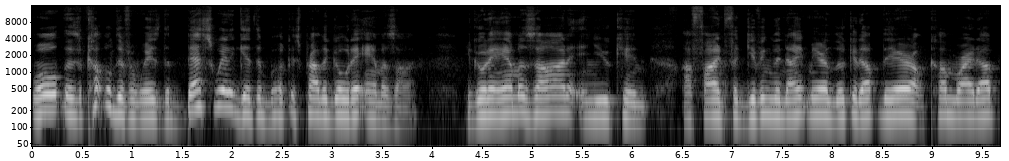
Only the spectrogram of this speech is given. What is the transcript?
Well, there's a couple different ways. The best way to get the book is probably go to Amazon. You go to Amazon and you can uh, find Forgiving the Nightmare. Look it up there. I'll come right up.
